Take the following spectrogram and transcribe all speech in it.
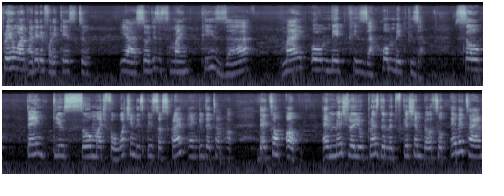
plain one. I did it for the case too. Yeah, so this is my pizza my homemade pizza homemade pizza. So thank you so much for watching this. Please subscribe and give the thumb up the thumb up. And make sure you press the notification bell so anytime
